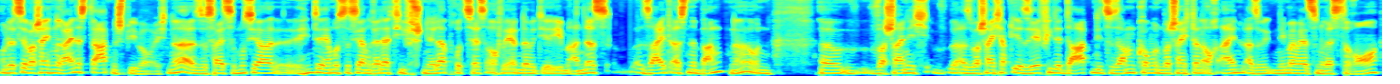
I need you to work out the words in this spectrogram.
Und das ist ja wahrscheinlich ein reines Datenspiel bei euch. Ne? Also das heißt, muss ja, hinterher muss das ja ein relativ schneller Prozess auch werden, damit ihr eben anders seid als eine Bank. Ne? Und äh, wahrscheinlich, also wahrscheinlich habt ihr sehr viele Daten, die zusammenkommen und wahrscheinlich dann auch ein, also nehmen wir jetzt ein Restaurant,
